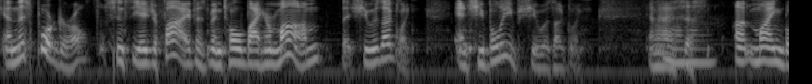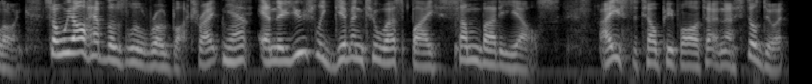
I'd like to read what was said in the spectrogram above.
And this poor girl, since the age of five, has been told by her mom that she was ugly. And she believed she was ugly. And I was just uh, mind blowing. So we all have those little roadblocks, right? Yep. And they're usually given to us by somebody else. I used to tell people all the time, and I still do it.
